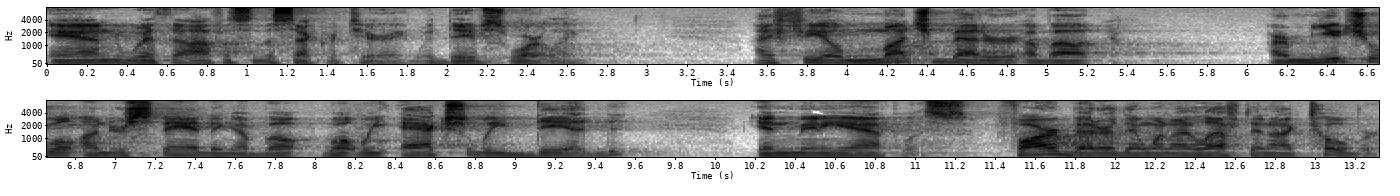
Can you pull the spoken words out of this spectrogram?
and with the Office of the Secretary, with Dave Swartling. I feel much better about our mutual understanding about what we actually did in Minneapolis. Far better than when I left in October.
